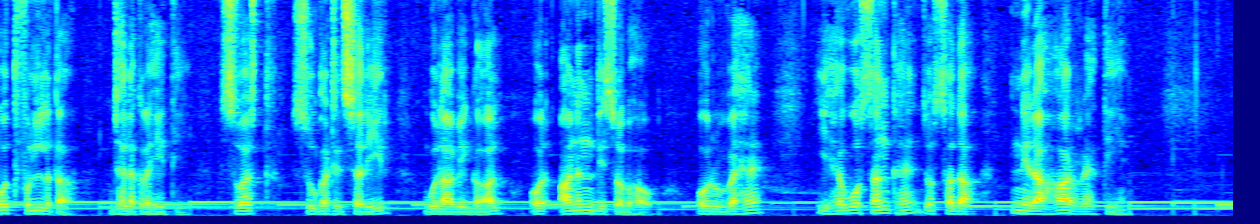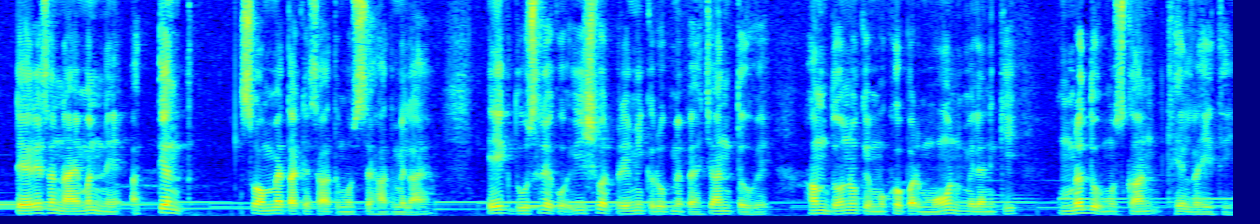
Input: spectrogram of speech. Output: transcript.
उत्फुल्लता झलक रही थी। स्वस्थ, सुगठित शरीर, गुलाबी गाल और आनंदी स्वभाव, और वह यह वो संत हैं जो सदा निराहार रहती हैं। टेरेसा नायमन ने अत्यंत सौम्यता के साथ मुझसे हाथ मिलाया। एक दूसरे को ईश्वर प्रेमी के रूप में पहचानते हुए हम दोनों के मुखों पर मौन मिलन की मृदु मुस्कान खेल रही थी।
